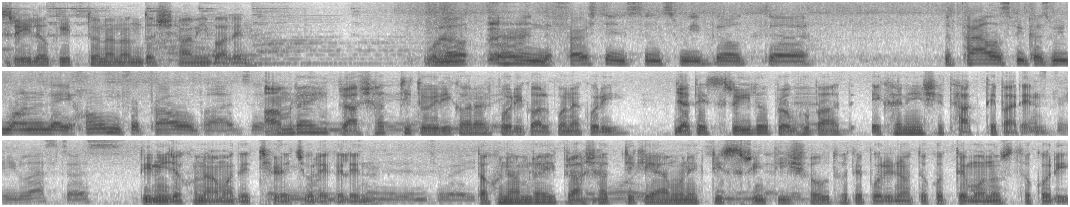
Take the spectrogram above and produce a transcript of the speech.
শ্রীল কীর্তনানন্দ স্বামী বলেন Well, in the first instance, we built uh, the palace because we wanted a home for Prabhupada. আমরা এই প্রাসাদটি তৈরি করার পরিকল্পনা করি যাতে শ্রীল প্রভুপাদ এখানে এসে থাকতে পারেন। তিনি যখন আমাদের ছেড়ে চলে গেলেন তখন আমরা এই প্রাসাদটিকে এমন একটি স্মৃতিসৌধতে পরিণত করতে মনস্থ করি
